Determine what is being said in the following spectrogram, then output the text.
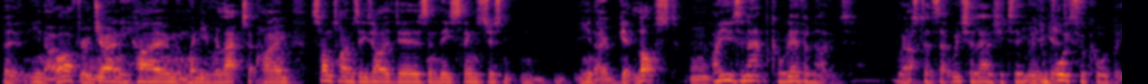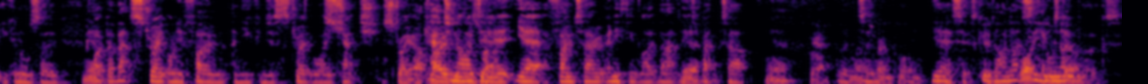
But you know, after a Mm. journey home and when you relax at home, sometimes these ideas and these things just you know get lost. I use an app called Evernote, which Yeah. does that, which allows you to you can good. voice record, but you can also Yeah. like, but that's straight on your phone, and you can just straight away catch Straight up catch an idea, well. yeah, a photo, anything like that, and Yeah. it's backed up. Yeah. Yeah. But No, it's uh, very important. yeah, so it's good. I like to see your notebooks down.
